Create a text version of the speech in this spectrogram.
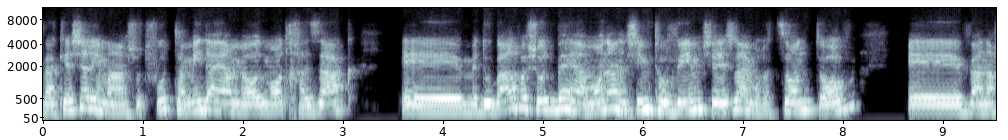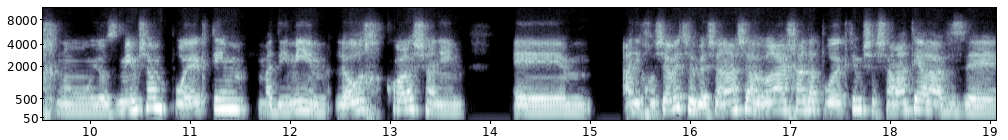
והקשר עם השותפות תמיד היה מאוד מאוד חזק. אה, מדובר פשוט בהמון אנשים טובים שיש להם רצון טוב אה, ואנחנו יוזמים שם פרויקטים מדהימים לאורך כל השנים. אה, אני חושבת שבשנה שעברה אחד הפרויקטים ששמעתי עליו זה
